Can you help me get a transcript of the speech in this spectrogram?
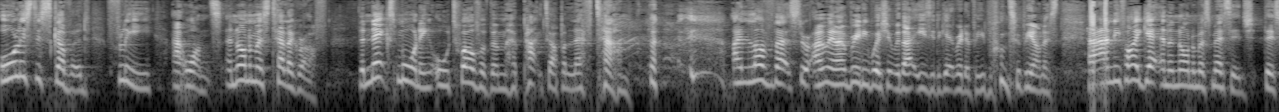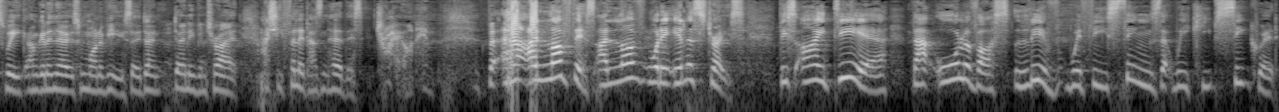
All is discovered, flee at once. Anonymous telegraph. The next morning, all 12 of them had packed up and left town. I love that story. I mean, I really wish it were that easy to get rid of people, to be honest. And if I get an anonymous message this week, I'm going to know it's from one of you, so don't, don't even try it. Actually, Philip hasn't heard this. Try it on him. But uh, I love this. I love what it illustrates. This idea that all of us live with these things that we keep secret,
